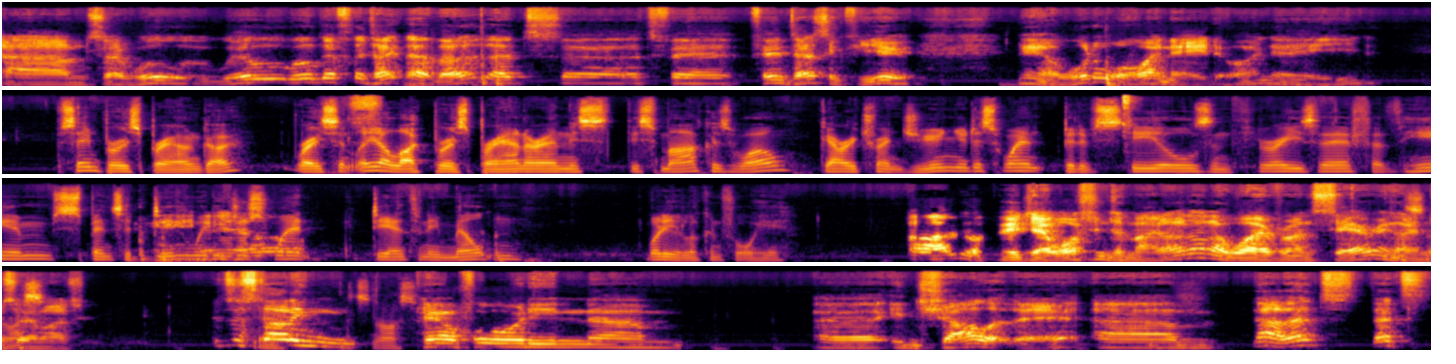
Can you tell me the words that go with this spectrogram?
Um, so we'll we'll we'll definitely take that though. That's uh, that's fair, fantastic for you. Now, what do I need? I need I've seen Bruce Brown go recently. I like Bruce Brown around this this mark as well. Gary Trent Jr. just went. Bit of steals and threes there for him. Spencer Dinwiddie just went. D'Anthony Melton. What are you looking for here? Oh, I've got PJ Washington, mate. I don't know why everyone's souring on him nice. so much. It's a starting that's nice. power forward in um, uh, in Charlotte. There, um, no, that's that's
